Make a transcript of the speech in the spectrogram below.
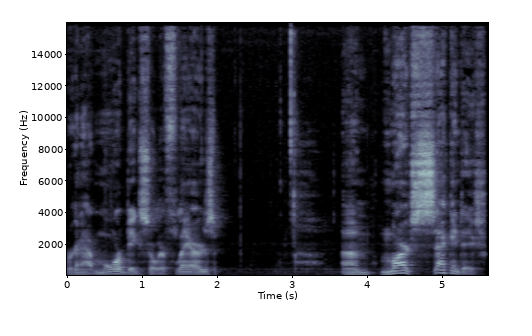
We're going to have more big solar flares. Um, March 2nd-ish,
